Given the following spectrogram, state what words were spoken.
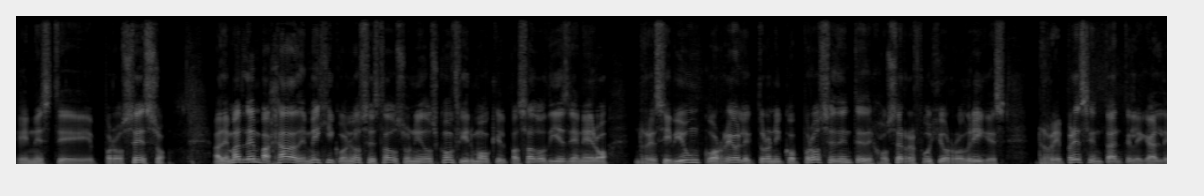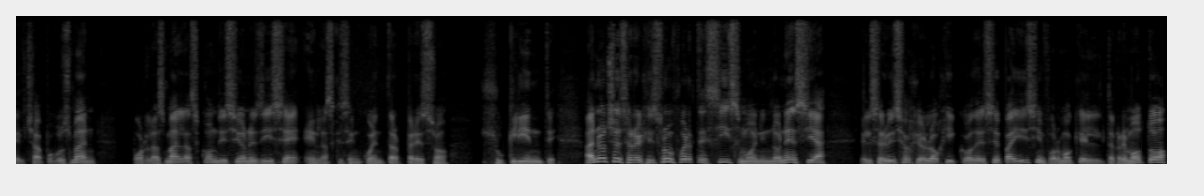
en este proceso. Además, la Embajada de México en los Estados Unidos confirmó que el pasado 10 de enero recibió un correo electrónico procedente de José Refugio Rodríguez, representante legal del Chapo Guzmán, por las malas condiciones, dice, en las que se encuentra preso su cliente. Anoche se registró un fuerte sismo en Indonesia. El Servicio Geológico de ese país informó que el terremoto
